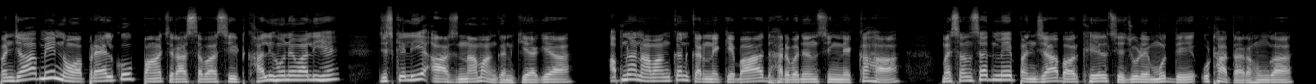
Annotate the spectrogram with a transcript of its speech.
पंजाब में 9 अप्रैल को पाँच राज्यसभा सीट खाली होने वाली है, जिसके लिए आज नामांकन किया गया। अपना नामांकन करने के बाद हरभजन सिंह ने कहा मैं संसद में पंजाब और खेल से जुड़े मुद्दे उठाता रहूँगा।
